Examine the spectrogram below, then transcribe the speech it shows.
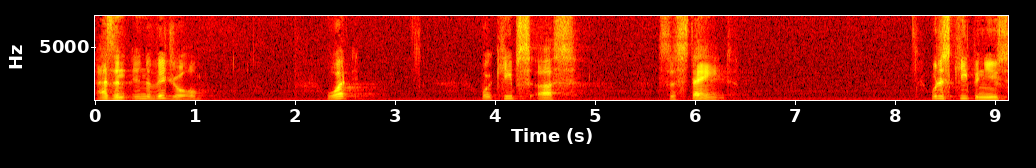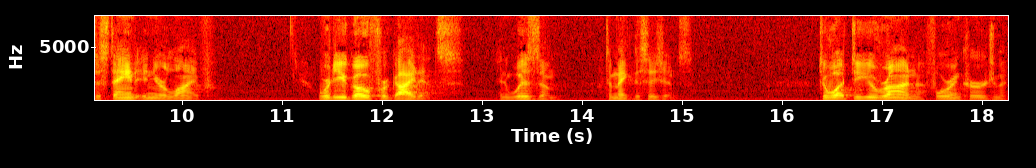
As an individual, what, what keeps us sustained? What is keeping you sustained in your life? Where do you go for guidance and wisdom to make decisions? To what do you run for encouragement?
